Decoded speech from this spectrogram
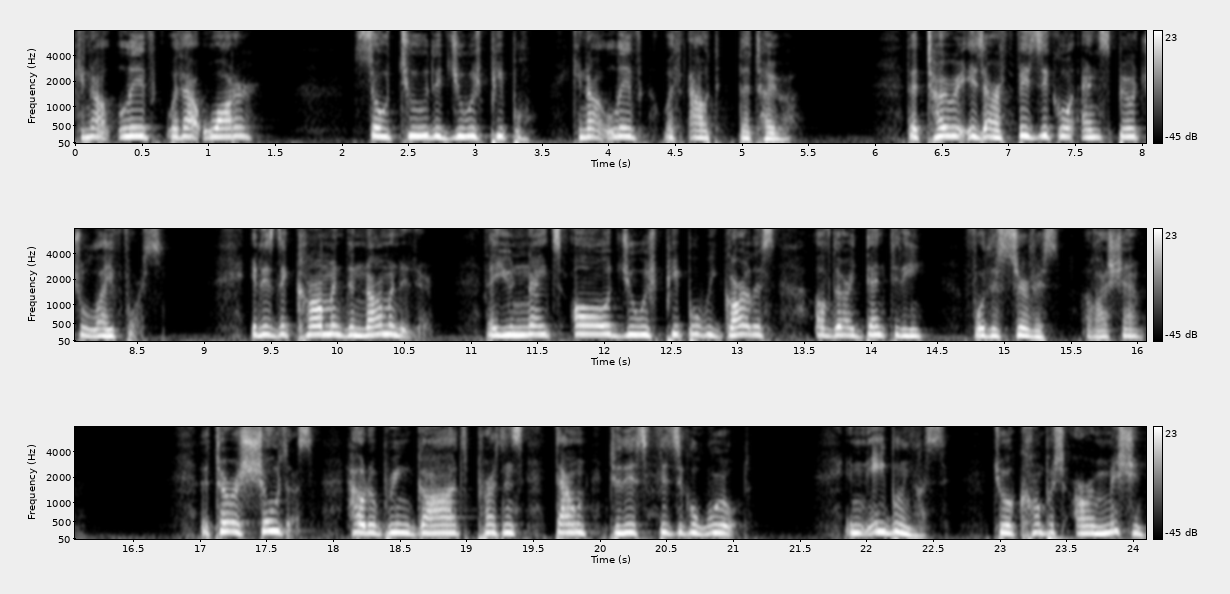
cannot live without water, so too the Jewish people cannot live without the Torah. The Torah is our physical and spiritual life force. It is the common denominator that unites all Jewish people regardless of their identity for the service of Hashem. The Torah shows us how to bring God's presence down to this physical world, enabling us to accomplish our mission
